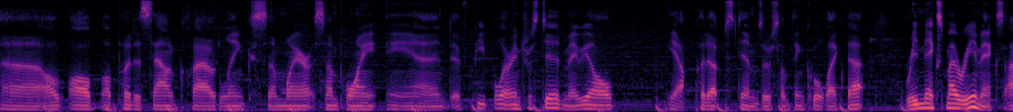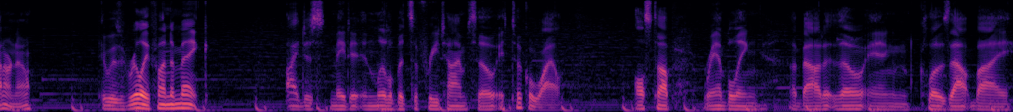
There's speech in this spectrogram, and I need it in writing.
Uh, I'll, I'll, I'll put a SoundCloud link somewhere at some point, and if people are interested, maybe I'll, yeah, put up stems or something cool like that. Remix my remix. I don't know. It was really fun to make. I just made it in little bits of free time, so it took a while. I'll stop rambling about it though and close out by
